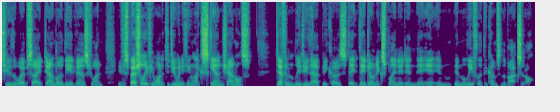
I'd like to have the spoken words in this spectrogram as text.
to the website, download the advanced one. If especially if you wanted to do anything like scan channels, definitely do that because they, they don't explain it in the in in the leaflet that comes in the box at all.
